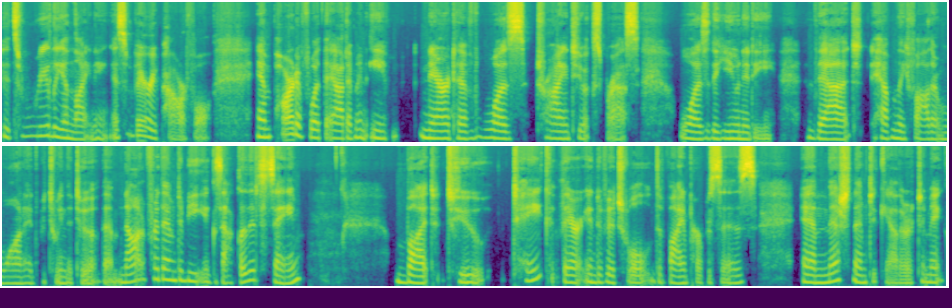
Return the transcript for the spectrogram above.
it's really enlightening. It's very powerful. And part of what the Adam and Eve narrative was trying to express was the unity that Heavenly Father wanted between the two of them. Not for them to be exactly the same, but to take their individual divine purposes and mesh them together to make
